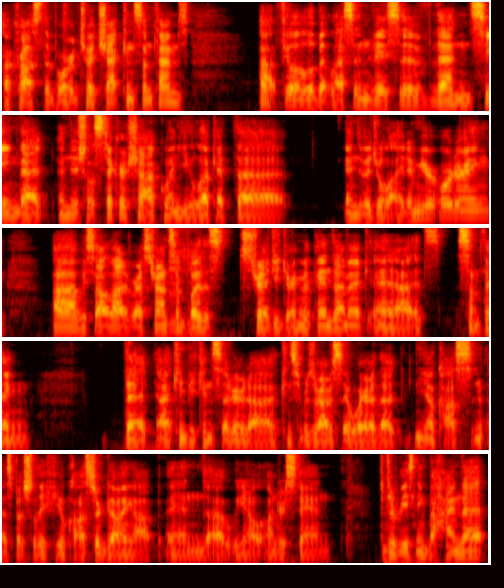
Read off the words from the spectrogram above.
across the board to a check can sometimes uh, feel a little bit less invasive than seeing that initial sticker shock when you look at the individual item you're ordering. Uh, we saw a lot of restaurants mm-hmm. employ this strategy during the pandemic, and uh, it's something that uh, can be considered. Uh, consumers are obviously aware that you know costs, especially fuel costs, are going up, and uh, you know understand the reasoning behind that.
